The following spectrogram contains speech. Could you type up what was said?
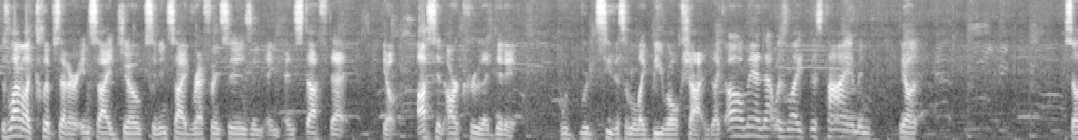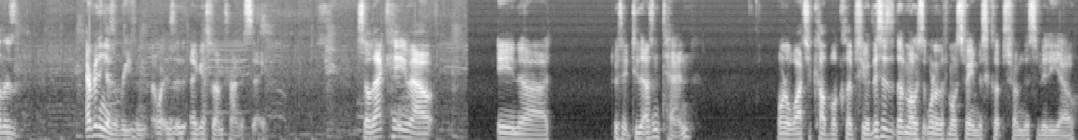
there's a lot of like clips that are inside jokes and inside references and, and, and stuff that you know us and our crew that did it would, would see this little like b-roll shot and be like oh man that was like this time and you know so there's everything has a reason i guess what i'm trying to say so that came out in uh was it 2010 I want to watch a couple clips here this is the most one of the most famous clips from this video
